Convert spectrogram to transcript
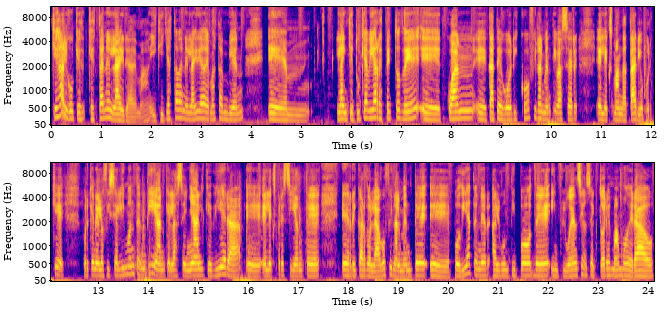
que es algo que, está en el aire además, y que ya estaba en el aire además también la inquietud que había respecto de eh, cuán eh, categórico finalmente iba a ser el exmandatario. ¿Por qué? Porque en el oficialismo entendían que la señal que diera eh, el expresidente Ricardo Lago finalmente podía tener algún tipo de influencia en sectores más moderados,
